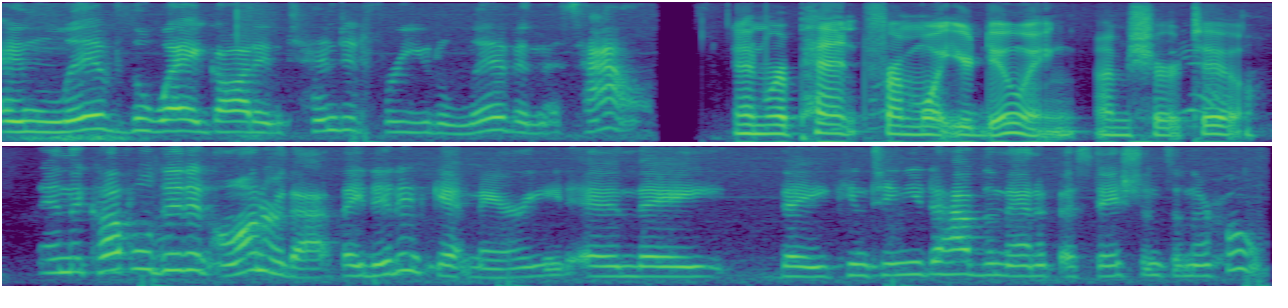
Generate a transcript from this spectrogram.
and live the way God intended for you to live in this house. And repent from what you're doing, I'm sure yeah. too. And the couple didn't honor that. They didn't get married and they they continued to have the manifestations in their home.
